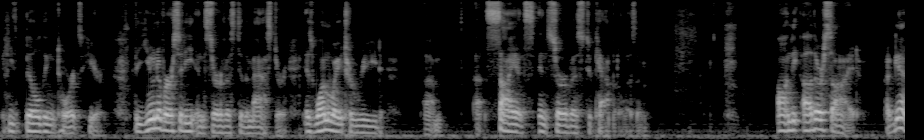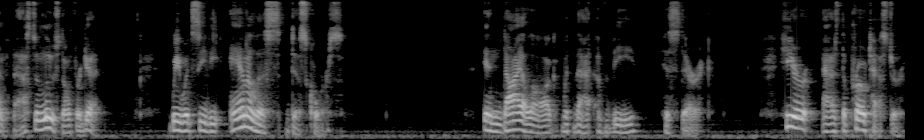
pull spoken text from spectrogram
he's building towards here. The university in service to the master is one way to read um, uh, science in service to capitalism. On the other side, again, fast and loose, don't forget, we would see the analyst discourse in dialogue with that of the hysteric. Here, as the protester,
